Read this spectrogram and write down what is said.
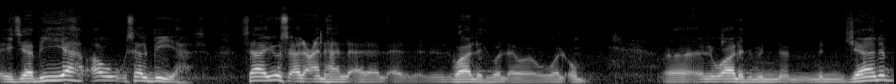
إيجابية أو سلبية سيسأل عنها الوالد والأم. الوالد من من جانب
